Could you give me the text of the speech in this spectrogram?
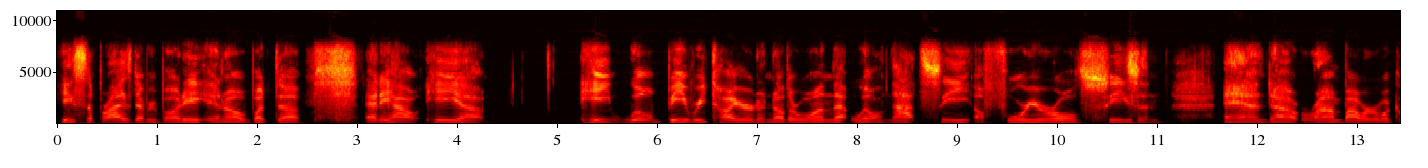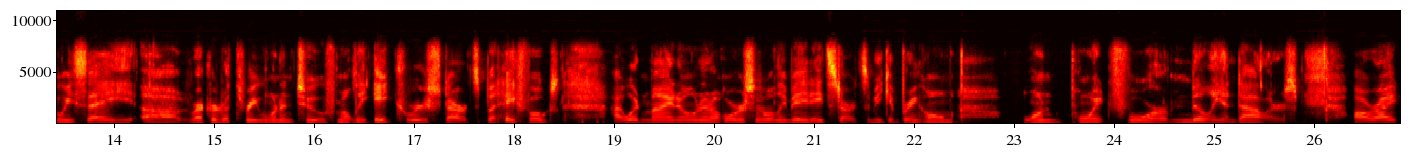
he surprised everybody, you know. But uh, anyhow, he uh, he will be retired. Another one that will not see a four year old season. And uh, Rombauer, what can we say? Uh, record of three, one, and two from only eight career starts. But hey, folks, I wouldn't mind owning a horse who only made eight starts if he could bring home $1.4 million. All right.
